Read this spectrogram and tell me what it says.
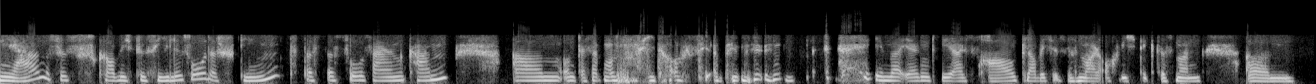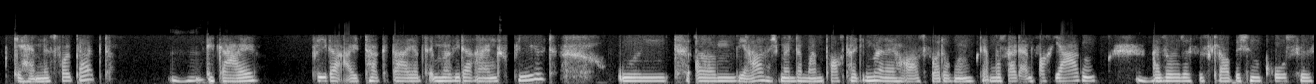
Ja, das ist, glaube ich, für viele so. Das stimmt, dass das so sein kann. Ähm, und deshalb muss man sich da auch sehr bemühen. Immer irgendwie als Frau, glaube ich, ist es mal auch wichtig, dass man ähm, geheimnisvoll bleibt. Egal, wie der Alltag da jetzt immer wieder reinspielt. Und ähm, ja, ich meine, der Mann braucht halt immer eine Herausforderung. Der muss halt einfach jagen. Also das ist, glaube ich, ein großes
